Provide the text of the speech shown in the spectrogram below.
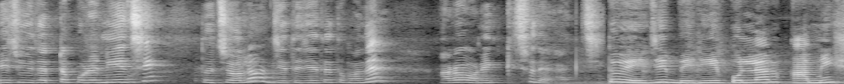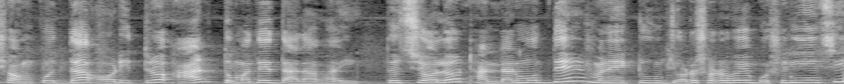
এই চুড়িদারটা পরে নিয়েছি। তো চলো, যেতে যেতে তোমাদের আরও অনেক কিছু দেখাচ্ছি। তো এই যে বেরিয়ে পড়লাম আমি, শঙ্করদা, অরিত্র আর তোমাদের দাদা ভাই তো চলো, ঠান্ডার মধ্যে মানে একটু জড়সড় হয়ে বসে নিয়েছি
